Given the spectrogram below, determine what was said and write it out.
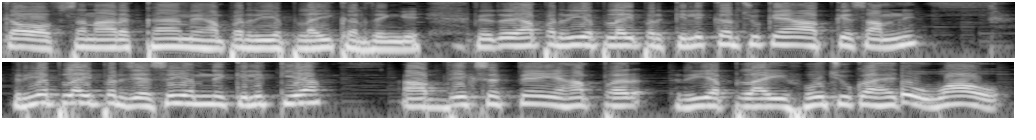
का ऑप्शन आ रखा है, हम यहाँ पर रीअप्लाई कर देंगे। तो यहाँ पर रीअप्लाई पर क्लिक कर चुके हैं आपके सामने। रीअप्लाई पर जैसे ही हमने क्लिक किया, आप देख सकते हैं यहाँ पर रीअप्लाई हो चुका है। तो वाओ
